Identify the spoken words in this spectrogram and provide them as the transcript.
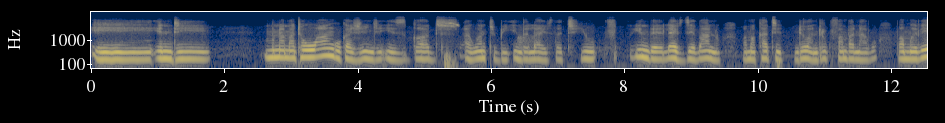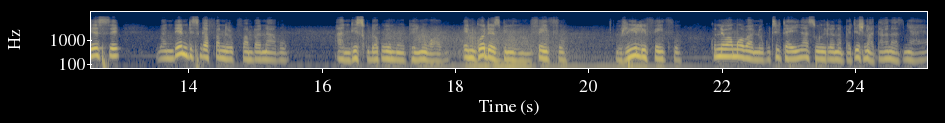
E, and munamato wangu kazhinji is God, I want to be in the lives that you, in the lives dzevanhu vamakati ndo vandiri kufamba navo. Vamwe vese vandee ndisingafaniri kufamba navo handisi kuda kuve muupenyu hwavo. And god has been faithful really faithful kune vamwe vanhu kuti tainyatsowirirana but ezvino hatangana nyaya.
